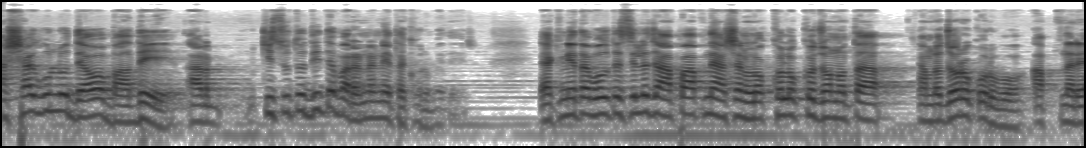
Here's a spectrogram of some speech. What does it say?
আশাগুলো দেওয়া বাদে আর কিছু তো দিতে পারে না নেতাকর্মীদের। এক নেতা বলতেছিল যে, আপা, আপনি আসেন, লক্ষ লক্ষ জনতা আমরা জড়ো করব আপনারে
